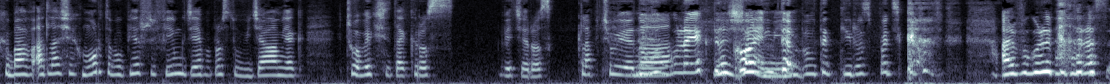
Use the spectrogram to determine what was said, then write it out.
chyba w Atlasie Chmur to był pierwszy film, gdzie ja po prostu widziałam, jak człowiek się tak roz, wiecie, rozklapciuje No w na... ogóle jak na ten koń ziemi. tam był taki rozpaćkany. Ale w ogóle to teraz,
